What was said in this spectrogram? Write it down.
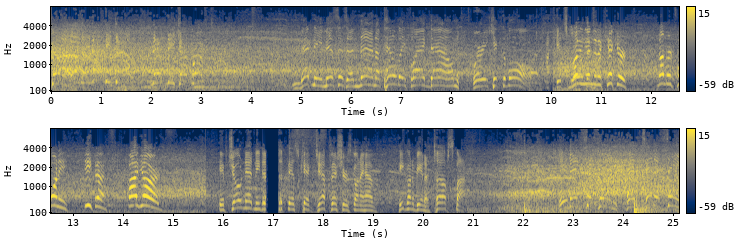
God! They knocked him down. Nedney got roughed. Nedney misses and then a penalty flag down where he kicked the ball. It's more Running into the kicker, number 20, defense, five yards. If Joe Nedney does this kick, Jeff Fisher is going to have. He's going to be in a tough spot. He makes this one, and Tennessee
